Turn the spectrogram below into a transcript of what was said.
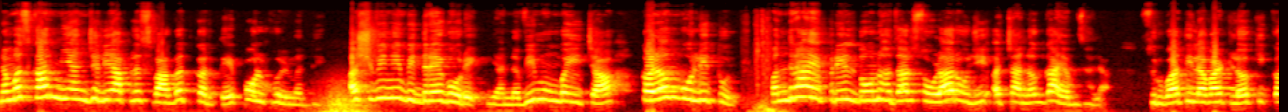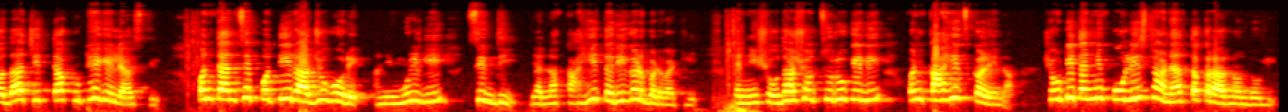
नमस्कार मी अंजली. आपलं स्वागत करते पोलखोलमध्ये. अश्विनी बिद्रे गोरे या नवी मुंबईच्या कळंबोलीतून पंधरा एप्रिल दोन हजार सोळा रोजी अचानक गायब झाल्या. सुरुवातीला वाटलं की कदाचित त्या कुठे गेल्या असतील. पण त्यांचे पती राजू गोरे आणि मुलगी सिद्धी यांना काहीतरी गडबड वाटली. त्यांनी शोधाशोध सुरू केली पण काहीच कळेना. शेवटी त्यांनी पोलीस ठाण्यात तक्रार नोंदवली.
